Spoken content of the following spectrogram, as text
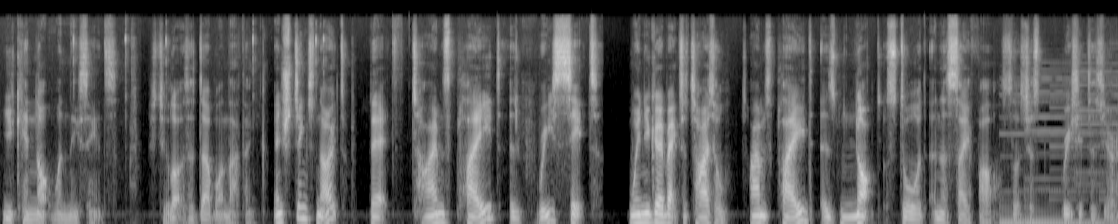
you cannot win these hands. Just do lots of double or nothing. Interesting to note that times played is reset when you go back to title. Times played is not stored in the save file, so it's just reset to zero.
